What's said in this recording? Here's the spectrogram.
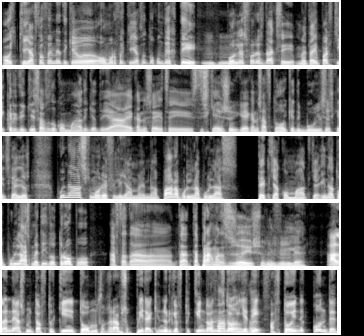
Όχι, και γι' αυτό φαίνεται και όμορφο και γι' αυτό το έχουν δεχτεί. Μμμ. Πολλές φορές εντάξει, μετά υπάρχει και κριτική σε αυτό το κομμάτι και ότι α, έκανες έτσι στη σχέση σου και έκανες αυτό και την πούλησες και έτσι κι αλλιώς. Που είναι άσχημο, ρε φίλε, για μένα. Πάρα πολύ να πουλάς τέτοια κομμάτια ή να το πουλάς με τέτοιο τρόπο αυτά τα, τα, τα πράγματα στη ζωή σου, ρε Μμμ. φίλε. Αλλά ναι, ας πούμε το αυτοκίνητό μου θα γράψω. Πήρα καινούργιο αυτοκίνητο. αν Προφανώς, αυτό. Γιατί εντάξει. αυτό είναι content.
